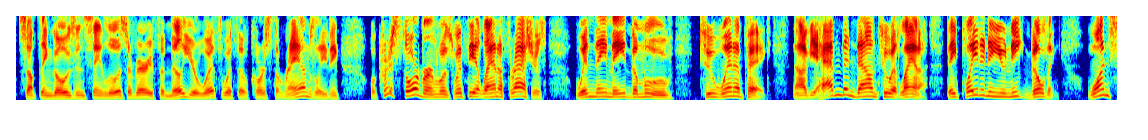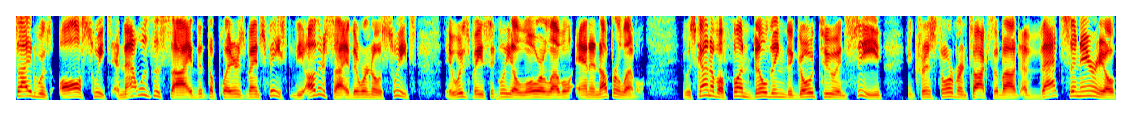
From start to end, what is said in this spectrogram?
something those in St. Louis are very familiar with, with, of course, the Rams leaving. Well, Chris Thorburn was with the Atlanta Thrashers when they made the move to Winnipeg. Now, if you haven't been down to Atlanta, they played in a unique building. One side was all suites, and that was the side that the players' bench faced. The other side, there were no suites. It was basically a lower level and an upper level it was kind of a fun building to go to and see. And Chris Thorburn talks about that scenario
